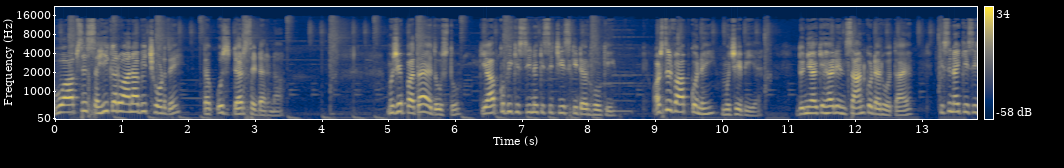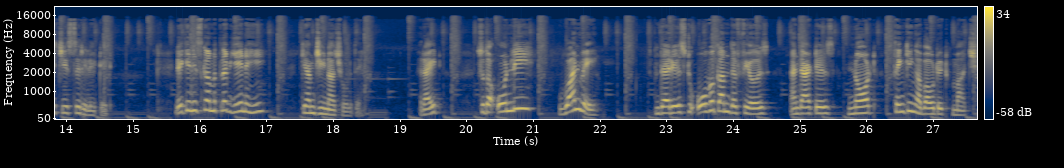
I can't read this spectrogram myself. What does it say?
वो आपसे सही करवाना भी छोड़ दे, तब उस डर से डरना। मुझे पता है दोस्तों कि आपको भी किसी न किसी चीज़ की डर होगी। और सिर्फ़ आपको नहीं, मुझे भी है। दुनिया के हर इंसान को डर होता है, किसी न किसी चीज़ से रिलेटेड लेकिन इसका मतलब ये नहीं कि हम जीना छोड़ दें। Right so the only one way there is to overcome the fears and that is not thinking about it much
